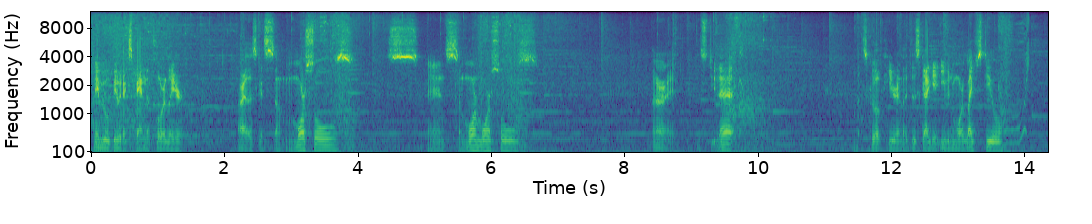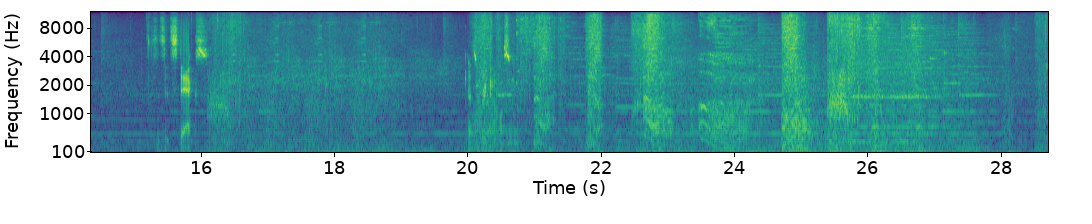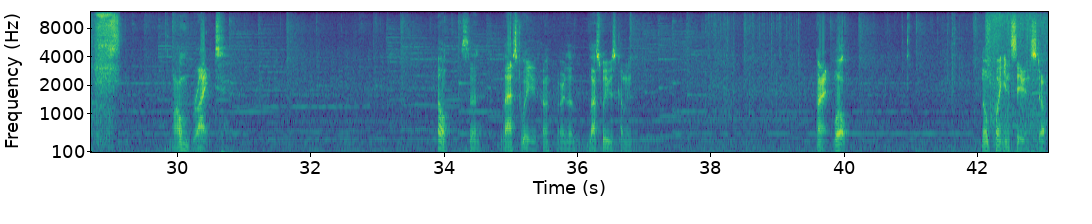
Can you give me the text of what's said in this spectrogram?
Maybe we'll be able to expand the floor later. Alright, let's get some morsels. And some more morsels. Alright, let's do that. Let's go up here and let this guy get even more life steal. Since it stacks. That's freaking awesome. Alright. Oh, it's the last wave, huh? Or the last wave is coming. Alright, well, no point in saving stuff.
